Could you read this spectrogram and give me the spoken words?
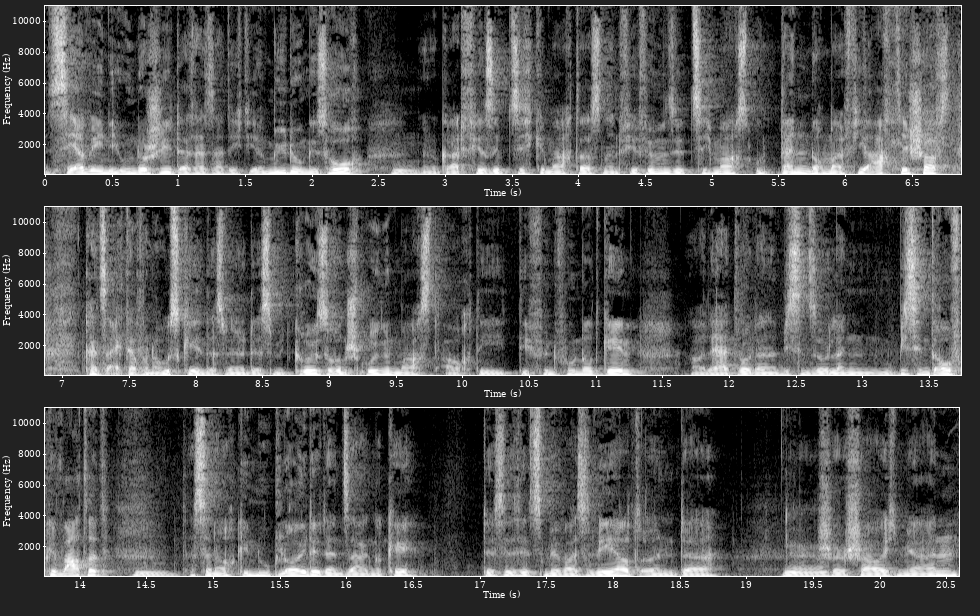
sehr wenig Unterschied. Das heißt natürlich, die Ermüdung ist hoch. Hm. Wenn du gerade 470 gemacht hast und dann 475 machst und dann nochmal 480 schaffst, kannst du eigentlich davon ausgehen, dass wenn du das mit größeren Sprüngen machst, auch die, die 500 gehen. Aber der hat wohl dann ein bisschen so lang, ein bisschen drauf gewartet, hm. dass dann auch genug Leute dann sagen, okay, das ist jetzt mir was wert und äh, ja, ja. schaue ich mir an.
